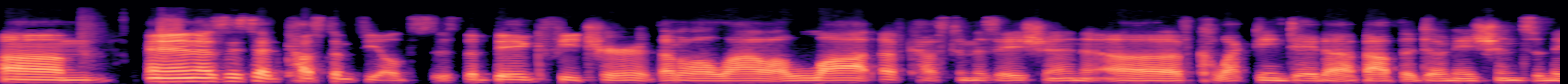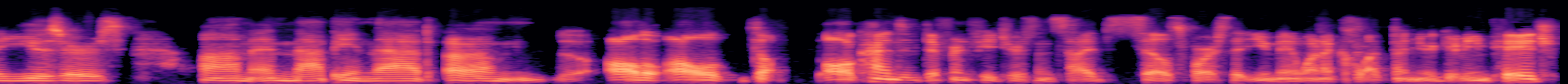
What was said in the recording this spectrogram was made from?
Um, and as I said, custom fields is the big feature that'll allow a lot of customization of collecting data about the donations and the users um, and mapping that um, all, all, all kinds of different features inside Salesforce that you may want to collect on your giving page.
